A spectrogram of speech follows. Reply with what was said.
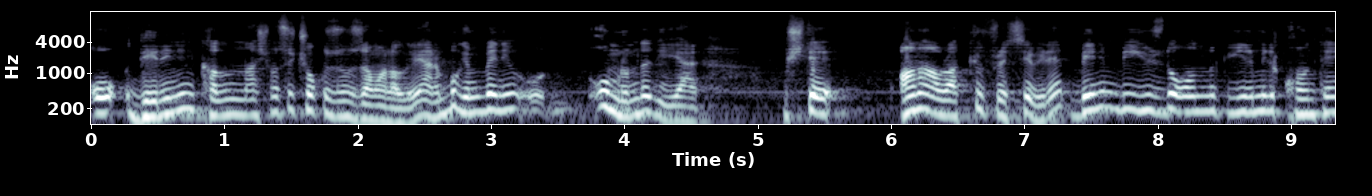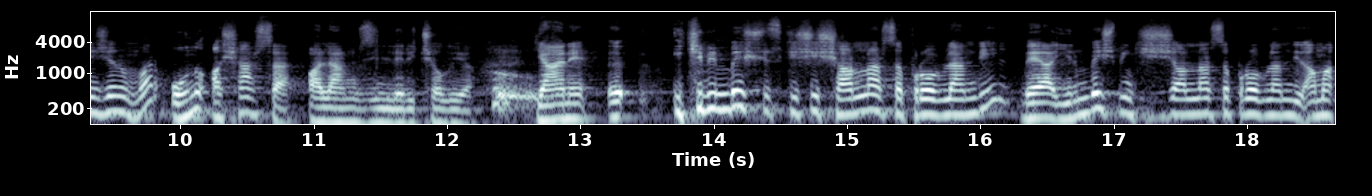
o derinin kalınlaşması çok uzun zaman alıyor. Yani bugün benim umurumda değil yani. İşte ana avrat küfretse bile benim bir yüzde onluk 20'lik kontenjanım var. Onu aşarsa alarm zilleri çalıyor. Yani e, 2500 kişi şarlarsa problem değil veya 25 bin kişi şarlarsa problem değil ama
